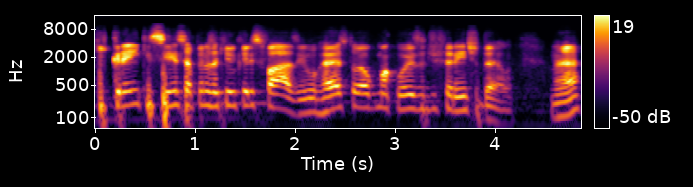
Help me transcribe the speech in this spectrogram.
Que creem que ciência é apenas aquilo que eles fazem, o resto é alguma coisa diferente dela, né?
